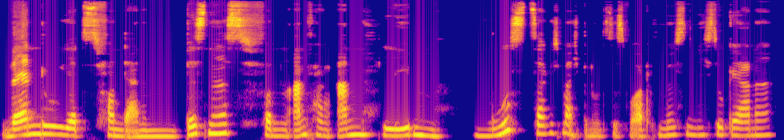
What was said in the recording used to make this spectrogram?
wenn du jetzt von deinem Business von Anfang an leben musst, sage ich mal, ich benutze das Wort müssen nicht so gerne,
